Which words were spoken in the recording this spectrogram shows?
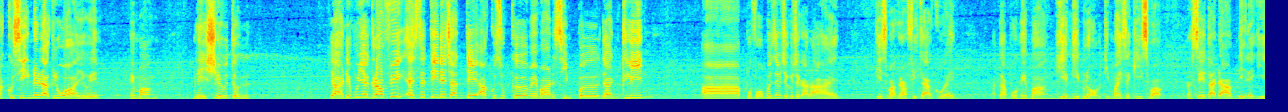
Aku signal nak keluar je weh. Memang Malaysia betul. Ya dia punya grafik Estetik dia cantik. Aku suka Memang simple dan clean. Uh, Performance dia macam aku cakap lah kan. Okay, Sebab grafik kat aku kan Ataupun memang game ni belum optimize lagi Sebab rasanya tak ada update lagi.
